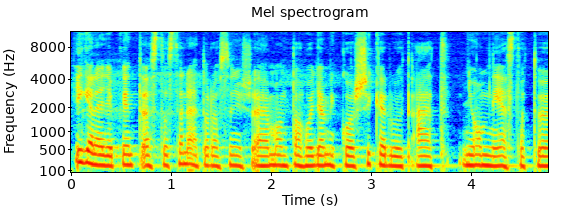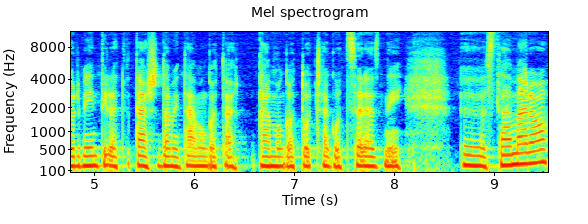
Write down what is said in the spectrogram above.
Igen, egyébként ezt a szenátorasszony is elmondta, hogy amikor sikerült átnyomni ezt a törvényt, illetve társadalmi támogatottságot szerezni ö, számára,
